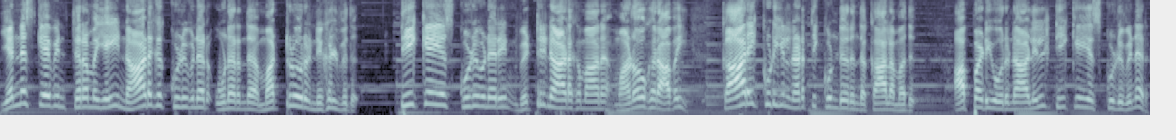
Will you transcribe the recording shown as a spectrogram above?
என்எஸ்கேவின் திறமையை நாடகக் குழுவினர் உணர்ந்த மற்றொரு நிகழ்வுது. எஸ் குழுவினரின் வெற்றி நாடகமான மனோகராவை காரைக்குடியில் நடத்தி கொண்டிருந்த காலம் அது. அப்படி ஒரு நாளில் டி கே எஸ் குழுவினர்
